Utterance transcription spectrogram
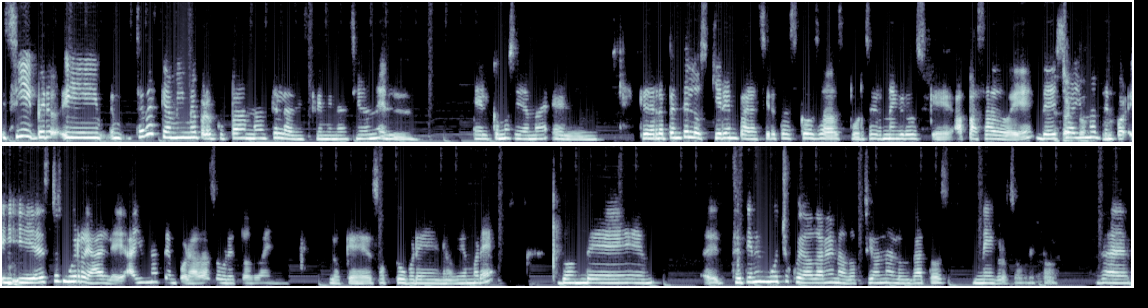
Sí, pero y sabes que a mí me preocupa más que la discriminación, el, el ¿cómo se llama? El que de repente los quieren para ciertas cosas por ser negros que ha pasado, ¿eh? De hecho, hay una temporada, y, esto es muy real, ¿eh? Hay una temporada, sobre todo en lo que es octubre, noviembre, donde eh, se tienen mucho cuidado dar en adopción a los gatos negros, sobre todo. O sea,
